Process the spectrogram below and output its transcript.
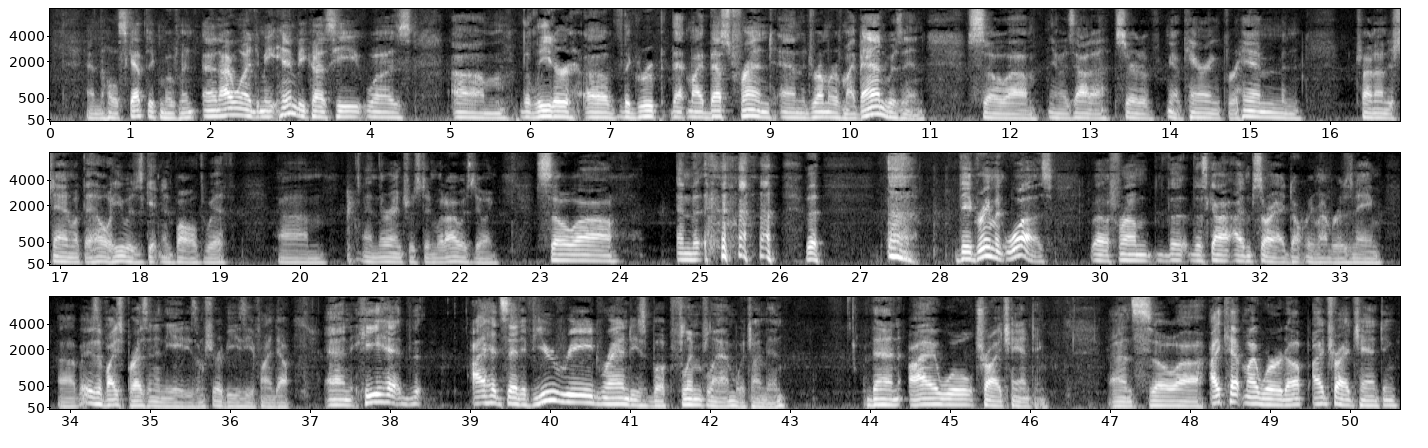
and the whole skeptic movement. And I wanted to meet him because he was um, the leader of the group that my best friend and the drummer of my band was in. So, um, you know, was out of sort of, you know, caring for him and trying to understand what the hell he was getting involved with. Um, and their interest in what I was doing. So, uh, and the the the agreement was uh, from the this guy. I'm sorry, I don't remember his name, uh, but he was a vice president in the '80s. I'm sure it'd be easy to find out. And he had, I had said, if you read Randi's book Flim Flam, which I'm in, then I will try chanting. And so uh, I kept my word up. I tried chanting.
